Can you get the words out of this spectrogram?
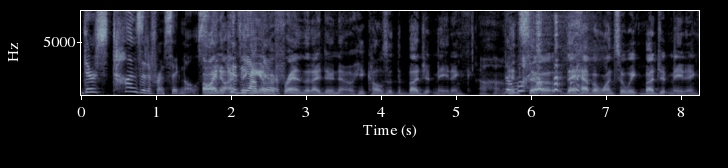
there's tons of different signals. Oh, I know. Could I'm be thinking of a friend that I do know. He calls it the budget meeting. Uh-huh. And so they have a once a week budget meeting.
